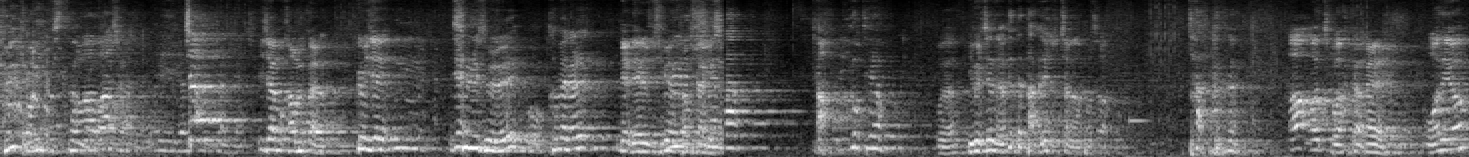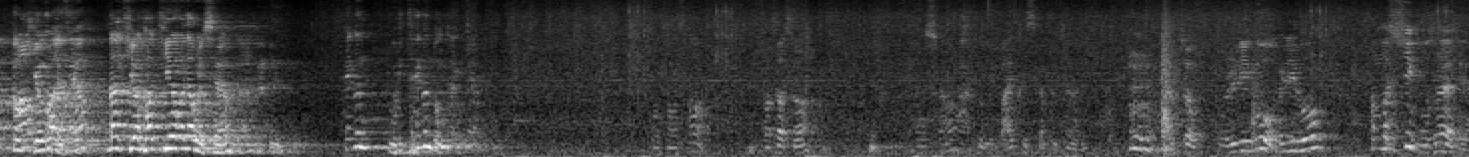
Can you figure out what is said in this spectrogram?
둘이 결이 비슷한가 아, 봐. 맞아. 자, 이제 한번 가볼까요? 그럼 이제 슬슬 뭐 카메라를 네, 내려주시면 감사하겠습니다. 아, 이거부터요. 뭐야? 이거 있잖아요. 그때 다 알려줬잖아, 벌써. 차. 아, 어, 좋아요. 네. 원해요? 그럼 기억나세요? 나 기억, 기억은 하고 있어요. 퇴근, 우리 퇴근 동작이에 벗어서. 마이크 있으니까 불편하네. 저 올리고, 올리고, 한 번씩 웃어야 돼요.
